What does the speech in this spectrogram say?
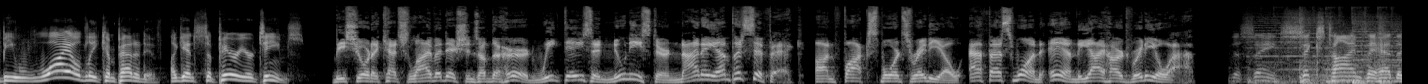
be wildly competitive against superior teams. Be sure to catch live editions of The Herd weekdays at noon Eastern, 9 a.m. Pacific on Fox Sports Radio, FS1, and the iHeartRadio app. The Saints, six times they had the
